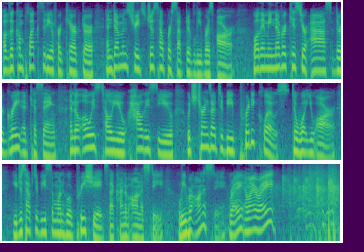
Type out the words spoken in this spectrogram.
of the complexity of her character and demonstrates just how perceptive Libras are. While they may never kiss your ass, they're great at kissing, and they'll always tell you how they see you, which turns out to be pretty close to what you are. You just have to be someone who appreciates that kind of honesty. Libra honesty, right? Am I right?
